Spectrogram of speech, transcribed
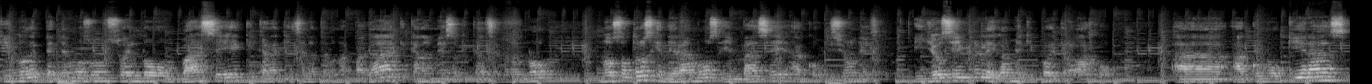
que no dependemos de un sueldo base que cada quincena te van a pagar, que cada mes o que cada semana no. Nosotros generamos en base a comisiones. Y yo siempre le digo a mi equipo de trabajo, a, como quieras,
